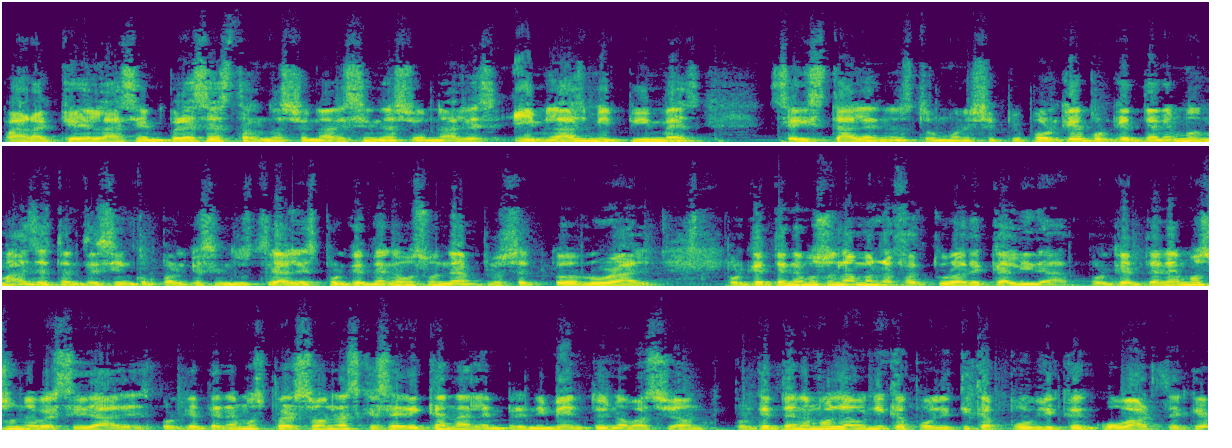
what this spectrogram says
para que las empresas transnacionales y nacionales y las MIPIMES se instalen en nuestro municipio. ¿Por qué? Porque tenemos más de 35 parques industriales, porque tenemos un amplio sector rural, porque tenemos una manufactura de calidad, porque tenemos universidades, porque tenemos personas que se dedican al emprendimiento e innovación, porque tenemos la única política pública en Cubarte que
